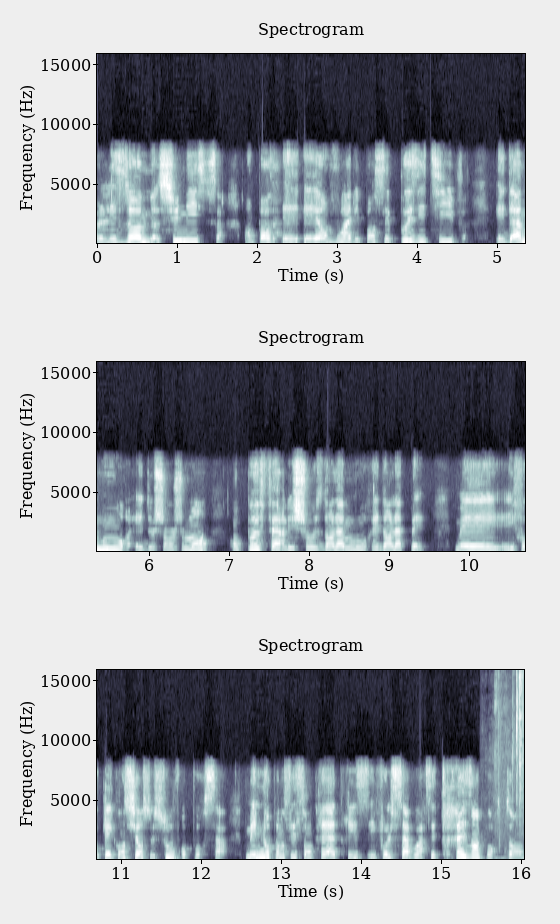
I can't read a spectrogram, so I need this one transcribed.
les hommes s'unissent et, et envoient des pensées positives et d'amour et de changement, on peut faire les choses dans l'amour et dans la paix. Mais il faut que les consciences s'ouvrent pour ça. Mais nos pensées sont créatrices, il faut le savoir, c'est très important.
